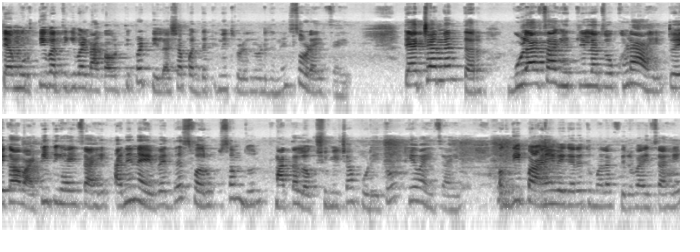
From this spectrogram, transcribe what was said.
त्या मूर्तीवरती किंवा टाकावरती पडतील अशा पद्धतीने थोडे थोडे धने सोडायचे आहे त्याच्यानंतर गुळाचा घेतलेला जो खडा आहे तो एका वाटीत घ्यायचा आहे आणि नैवेद्य स्वरूप समजून माता लक्ष्मीच्या पुढे तो ठेवायचा आहे. अगदी पाणी वगैरे तुम्हाला फिरवायचं आहे.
